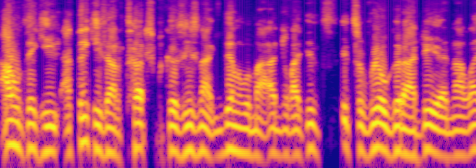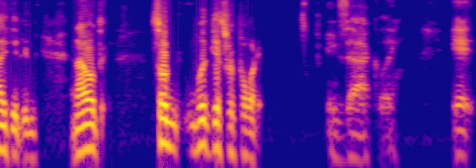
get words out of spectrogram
I don't think he, I think he's out of touch because he's not dealing with my idea. Like it's, it's a real good idea, and I like it, and and I don't. So what gets reported? exactly it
